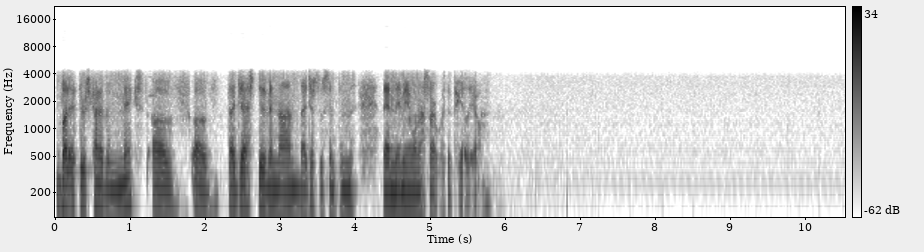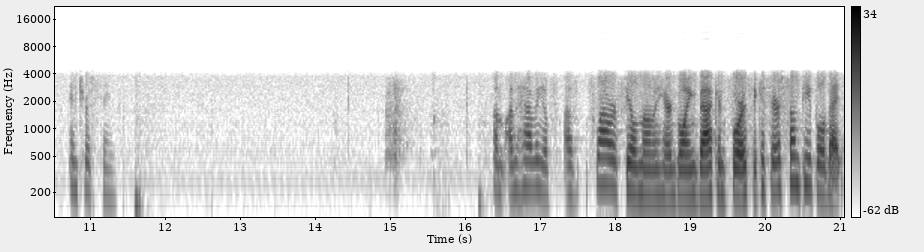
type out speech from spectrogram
but if there's kind of a mix of, of digestive and non digestive symptoms, then they may want to start with a paleo. Interesting. I'm, I'm having a, a flower field moment here, going back and forth because there are some people that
